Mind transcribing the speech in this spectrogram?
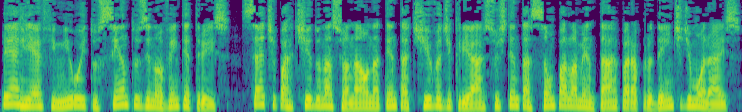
PRF 1893. 7 Partido Nacional na tentativa de criar sustentação parlamentar para Prudente de Moraes,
